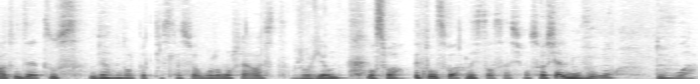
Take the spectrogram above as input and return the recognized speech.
Bonjour à toutes et à tous, bienvenue dans le podcast La Sœur. Bonjour mon cher Rust. Bonjour Guillaume, bonsoir. Bonsoir, distanciation sociale. Nous venons de voir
